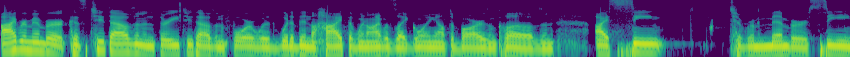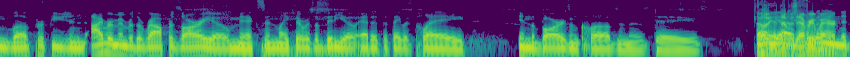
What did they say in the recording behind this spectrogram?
I remember because 2003, 2004 would would have been the height of when I was like going out to bars and clubs, and I seem to remember seeing Love Profusion. I remember the Ralph Rosario mix, and like there was a video edit that they would play in the bars and clubs in those days. Oh, oh yeah, that was everywhere. In the,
